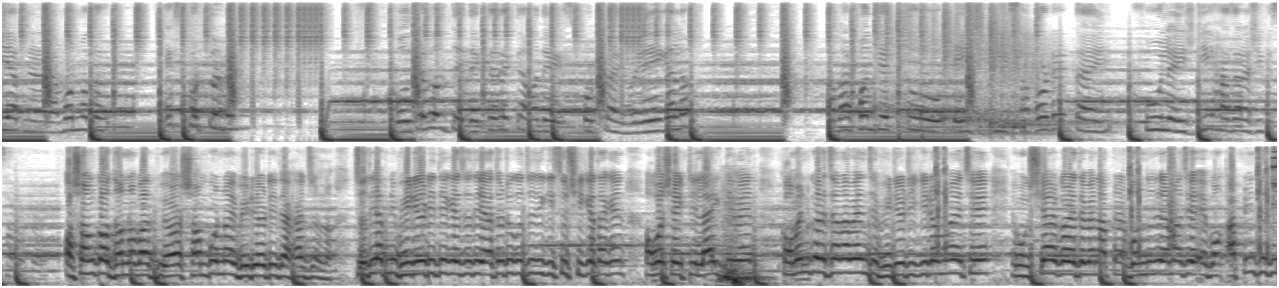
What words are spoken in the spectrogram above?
দিয়ে আপনারা মন মতো এক্সপোর্ট করবেন। বলতে বলতে, দেখতে দেখতে আমাদের এক্সপোর্ট প্রায় হয়ে গেল। আমার ফোন যেহেতু এইচডি সাপোর্টেড তাই ফুল এইচডি হাজার আশি সাপোর্ট করে অসংখ্য ধন্যবাদ ভিউয়ার সম্পূর্ণ এই ভিডিওটি দেখার জন্য। যদি আপনি ভিডিওটি থেকে যদি এতটুকু যদি কিছু শিখে থাকেন, অবশ্যই একটি লাইক দিবেন কমেন্ট করে জানাবেন যে ভিডিওটি কীরকম হয়েছে এবং শেয়ার করে দেবেন আপনার বন্ধুদের মাঝে এবং আপনি যদি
